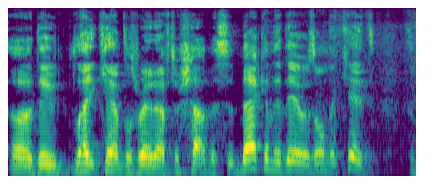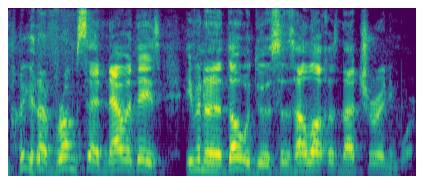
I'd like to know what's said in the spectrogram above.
uh, they light candles right after Shabbos. Back in the day, it was only kids. The Magen Avram said nowadays, even an adult would do this. since halacha is not true anymore.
